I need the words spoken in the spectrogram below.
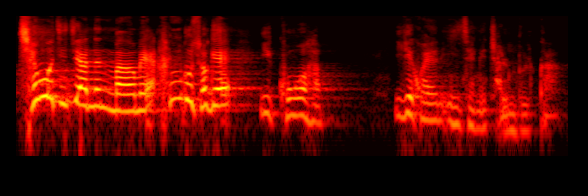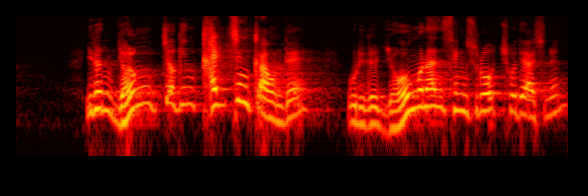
채워지지 않는 마음의 한 구석에 이 공허함, 이게 과연 인생의 전부일까? 이런 영적인 갈증 가운데 우리를 영원한 생수로 초대하시는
